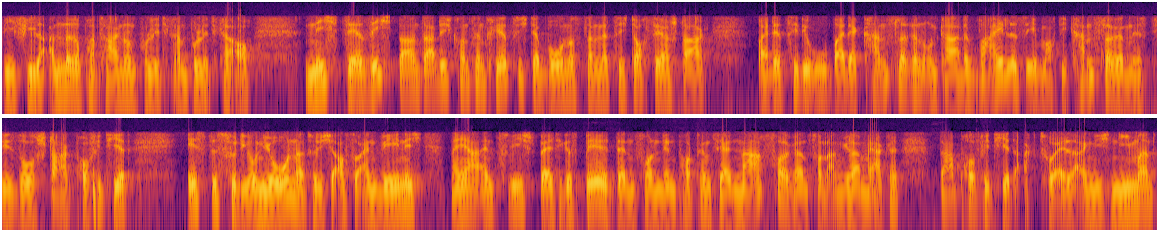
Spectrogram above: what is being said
wie viele andere Parteien und Politikerinnen und Politiker auch, nicht sehr sichtbar. Und dadurch konzentriert sich der Bonus dann letztlich doch sehr stark bei der CDU, bei der Kanzlerin und gerade weil es eben auch die Kanzlerin ist, die so stark profitiert, ist es für die Union natürlich auch so ein wenig, naja, ein zwiespältiges Bild, denn von den potenziellen Nachfolgern von Angela Merkel, da profitiert aktuell eigentlich niemand.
